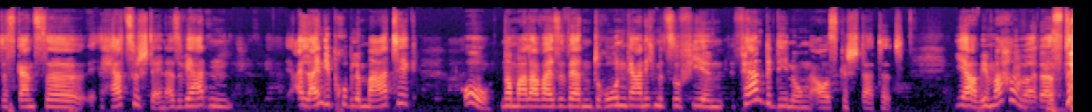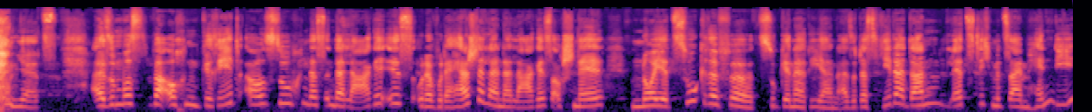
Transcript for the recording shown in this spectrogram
das Ganze herzustellen. Also wir hatten allein die Problematik, oh, normalerweise werden Drohnen gar nicht mit so vielen Fernbedienungen ausgestattet. Ja, wie machen wir das denn jetzt? Also mussten wir auch ein Gerät aussuchen, das in der Lage ist oder wo der Hersteller in der Lage ist, auch schnell neue Zugriffe zu generieren. Also dass jeder dann letztlich mit seinem Handy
